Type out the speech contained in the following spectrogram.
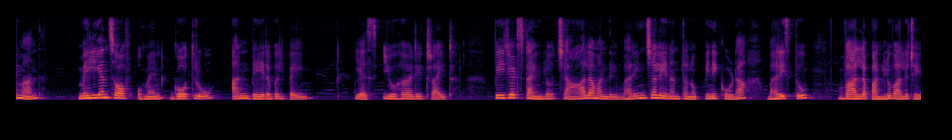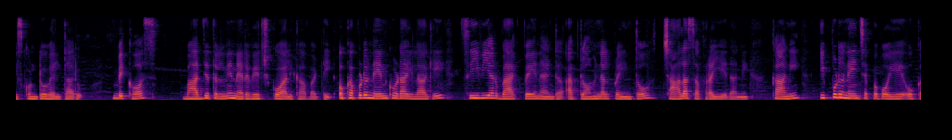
month, millions of women go through unbearable pain yes you heard it right periods టైంలో చాలామంది భరించలేనంత నొప్పిని కూడా భరిస్తూ వాళ్ళ పనులు వాళ్ళు చేసుకుంటూ వెళ్తారు. బికాస్ బాధ్యతల్ని నెరవేర్చుకోవాలి కాబట్టి. ఒకప్పుడు నేను కూడా ఇలాగే severe back pain and abdominal పెయిన్తో చాలా సఫర్ అయ్యేదాన్ని. కానీ ఇప్పుడు నేను చెప్పబోయే ఒక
